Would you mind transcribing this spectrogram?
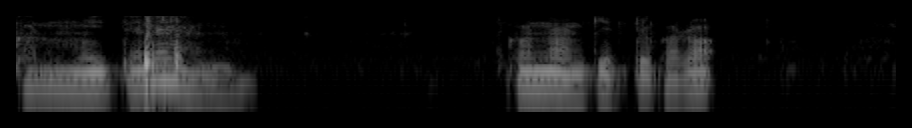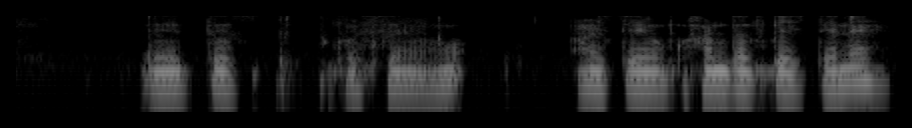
これ向いてね、こんなん切ってから、えー、っと、こ線を、配線をハンダ付けしてね、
